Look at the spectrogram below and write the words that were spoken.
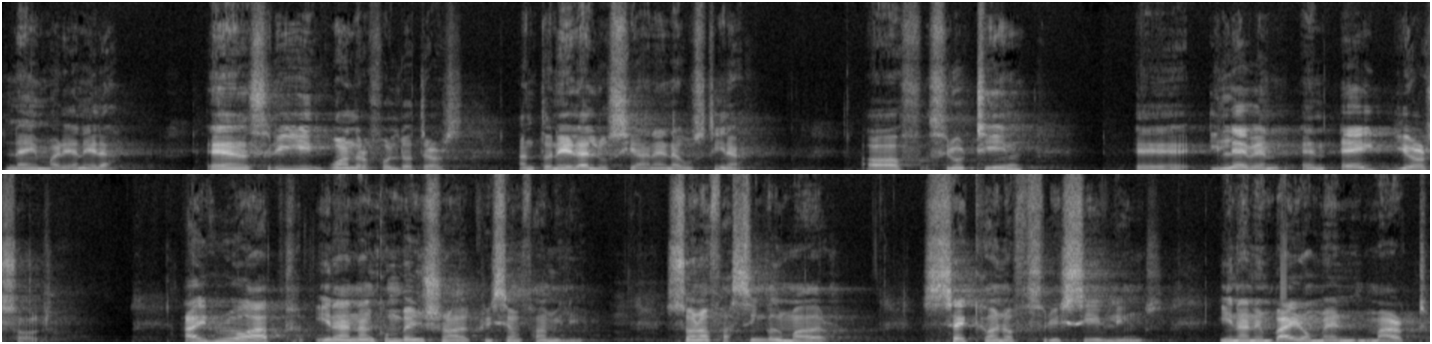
named Marianela and three wonderful daughters, Antonella, Luciana, and Agustina, of 13, uh, 11, and 8 years old. I grew up in an unconventional Christian family, son of a single mother, second of three siblings, in an environment marked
